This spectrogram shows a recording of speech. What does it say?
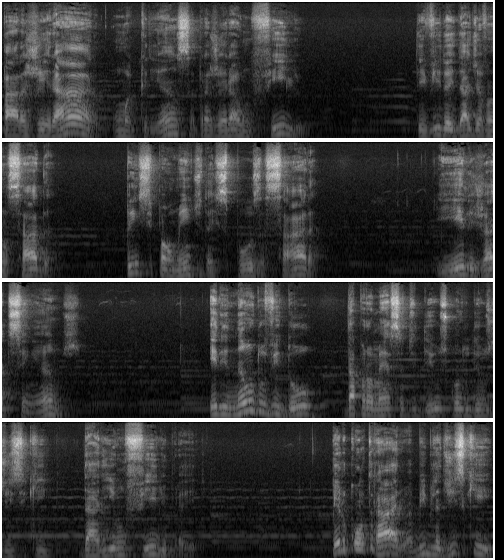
para gerar uma criança, para gerar um filho, devido à idade avançada, principalmente da esposa Sara, e ele já de 100 anos, ele não duvidou da promessa de Deus quando Deus disse que daria um filho para ele. Pelo contrário, a Bíblia diz que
